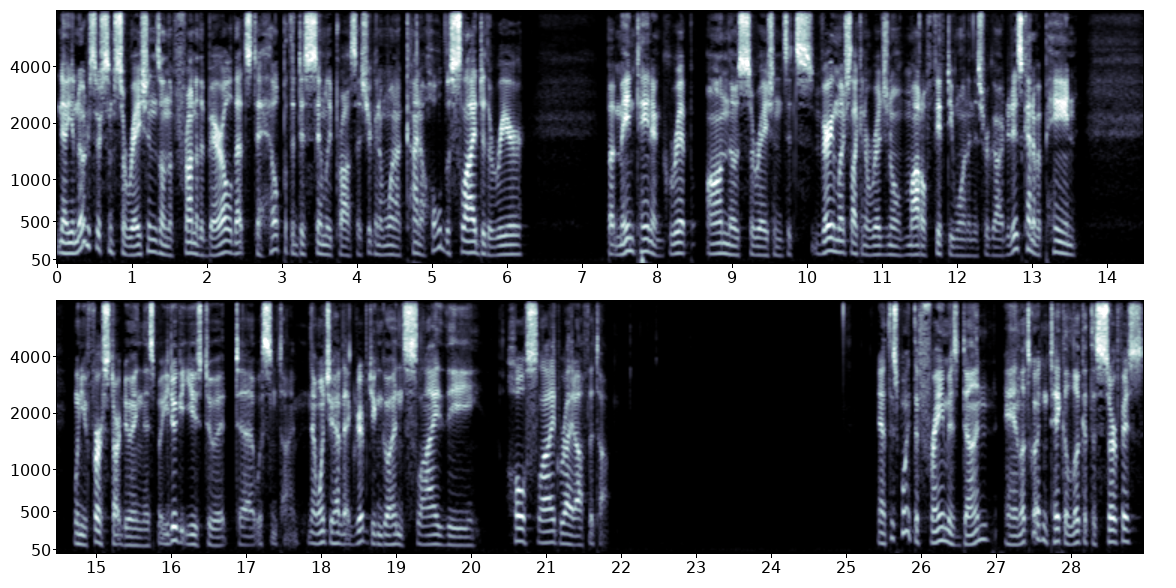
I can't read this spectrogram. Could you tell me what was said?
Now you'll notice there's some serrations on the front of the barrel. That's to help with the disassembly process. You're going to want to kind of hold the slide to the rear but maintain a grip on those serrations. It's very much like an original Model 51 in this regard. It is kind of a pain when you first start doing this, but you do get used to it uh, with some time. Now, once you have that gripped, you can go ahead and slide the whole slide right off the top. Now, at this point, the frame is done, and let's go ahead and take a look at the surface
